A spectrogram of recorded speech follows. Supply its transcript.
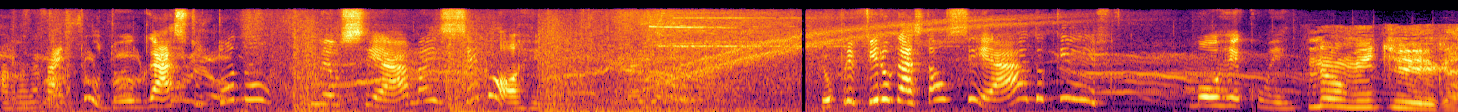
Agora vai tudo. Eu gasto todo o meu CA, mas você morre. Eu prefiro gastar o CA do que morrer com ele. Não me diga.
